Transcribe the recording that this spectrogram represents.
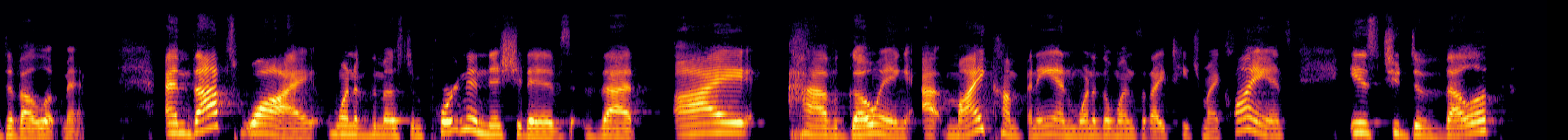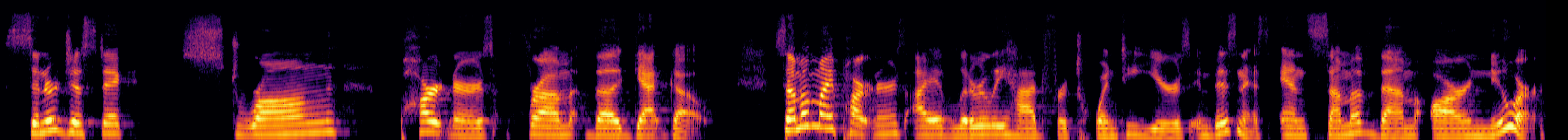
development. And that's why one of the most important initiatives that I have going at my company and one of the ones that I teach my clients is to develop synergistic, strong partners from the get go. Some of my partners I have literally had for 20 years in business, and some of them are newer.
